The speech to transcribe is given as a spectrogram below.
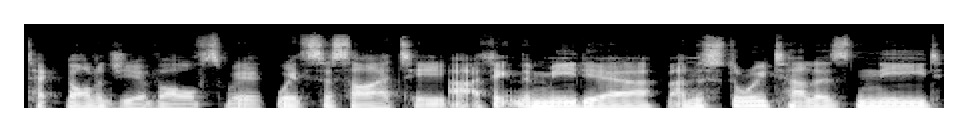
technology evolves with, with society. I think the media and the storytellers need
